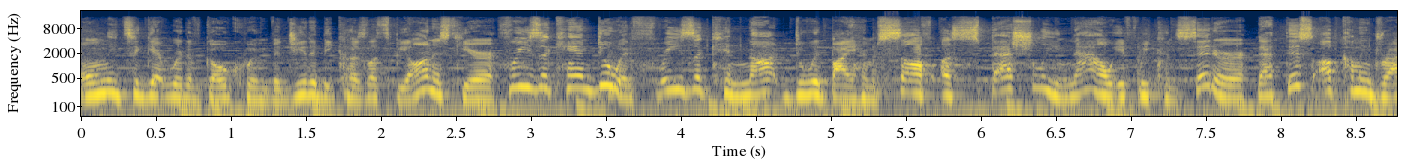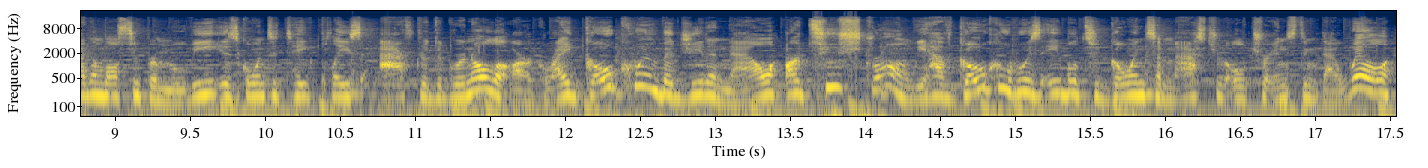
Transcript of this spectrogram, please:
only to get rid of Goku and Vegeta because let's be honest here, Frieza can't do it. Frieza cannot do it by himself, especially now if we consider that this upcoming Dragon Ball Super movie is going to take place after the Granolah arc, right? Goku and Vegeta now are too strong. We have Goku who is able to go into Mastered Ultra Instinct at will,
